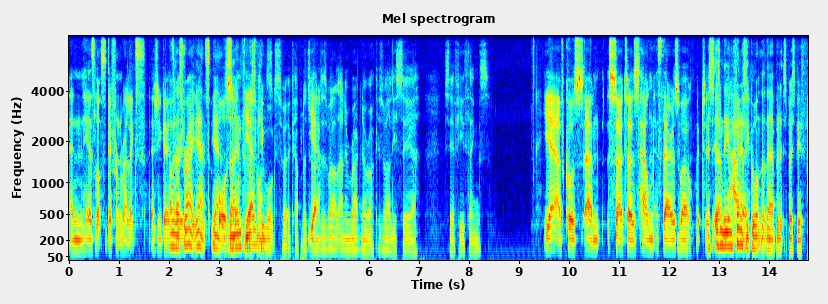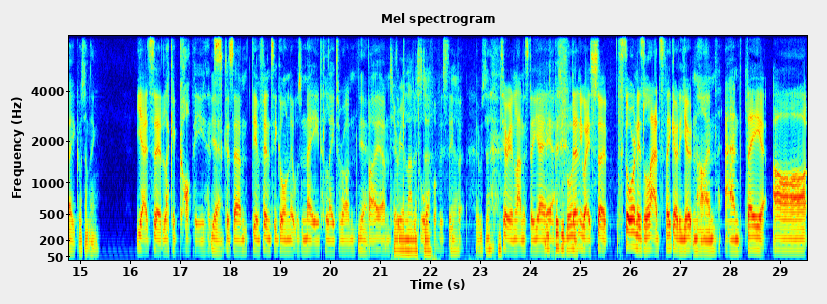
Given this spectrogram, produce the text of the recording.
and he has lots of different relics as you go. Oh, that's right, yeah, it's yeah, some awesome. infamous yeah. Loki ones. walks through it a couple of times Yeah. as well, and in Ragnarok as well. You see a see a few things. yeah, of course. Um, Surtur's helmet is there as well, which is Is- Isn't um, the Infinity they- Gauntlet there, but it's supposed to be a fake or something? Yeah, it's a, like a copy. It's Yeah. because um, the Infinity Gauntlet was made later on Yeah. by um, Tyrion the, Lannister. dwarf, obviously. Yeah. But It was a Tyrion Lannister, yeah, yeah. busy boy. But anyway, so Thor and his lads they go to Jotunheim and they are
